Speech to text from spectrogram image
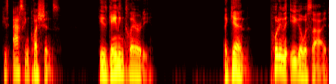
he's asking questions, he's gaining clarity. Again, putting the ego aside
